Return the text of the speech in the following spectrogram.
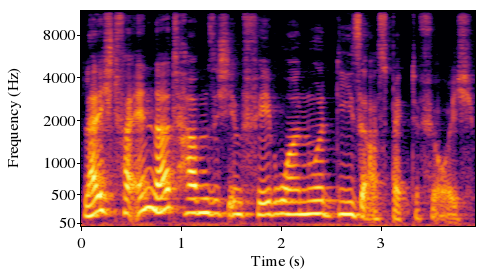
Leicht verändert haben sich im Februar nur diese Aspekte für euch.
